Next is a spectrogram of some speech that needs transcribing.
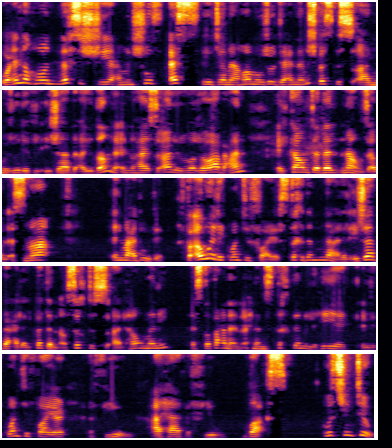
وعندنا هون نفس الشيء عم نشوف اس الجمع. هون موجودة عندنا مش بس بالسؤال موجودة في الإجابة أيضا لأنه هاي سؤال هو جواب عن الكاونتبل ناونز أو الأسماء المعدودة. فأول كوانتيفاير استخدمناه للإجابة على البتن أو صيغة السؤال. How many? استطعنا إنه إحنا نستخدم اللي هي الكوانتيفاير a few. I have a few bucks. Question 2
